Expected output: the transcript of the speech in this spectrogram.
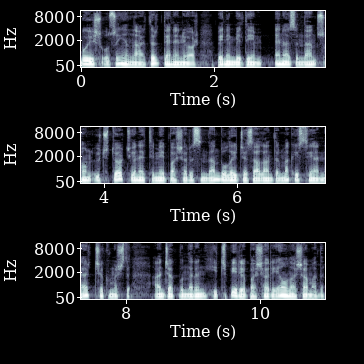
Bu iş uzun yıllardır deneniyor. Benim bildiğim en azından son 3-4 yönetimi başarısından dolayı cezalandırmak isteyenler çıkmıştı. Ancak bunların hiçbiri başarıya ulaşamadı.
